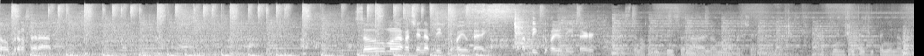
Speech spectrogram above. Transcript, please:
sobrang sarap. So, mga katchen, update ko kayo guys. Update ko kayo later. Basta nakabigting sa lalo, mga katchen. At yan, kitang-kita nyo naman.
